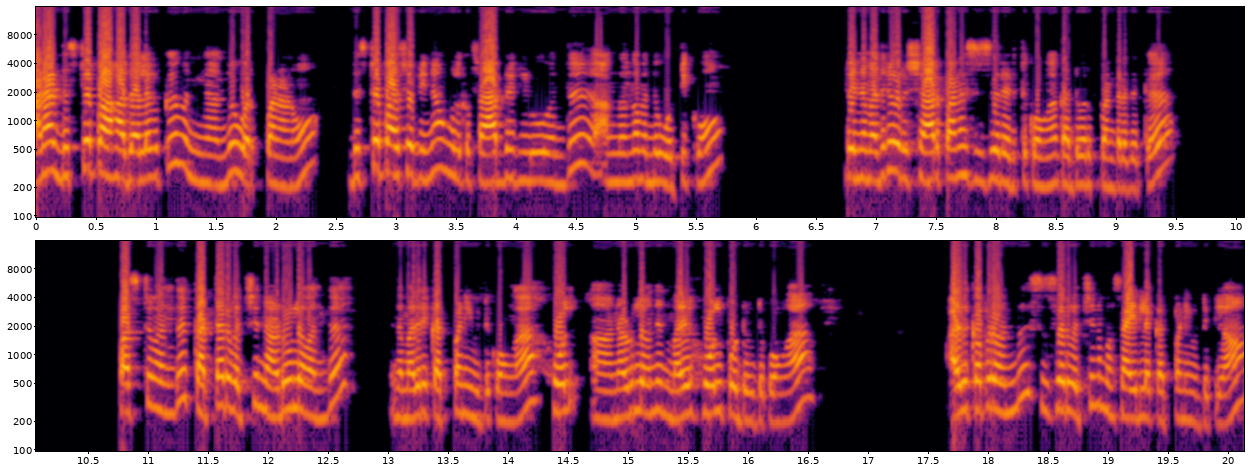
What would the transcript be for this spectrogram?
ஆனா டிஸ்டர்ப் ஆகாத அளவுக்கு நீங்க வந்து ஒர்க் பண்ணணும். டிஸ்டர்ப் ஆச்சு அப்படின்னா உங்களுக்கு ஃபேப்ரிக் க்ளூ வந்து அங்கங்க வந்து ஒட்டிக்கும். இப்போ இந்த மாதிரி ஒரு ஷார்ப்பான சிசர் எடுத்துக்கோங்க கட் ஒர்க் பண்றதுக்கு. ஃபர்ஸ்ட் வந்து கட்டர் வச்சு நடுவுல வந்து இந்த மாதிரி கட் பண்ணி விட்டுக்கோங்க. ஹோல் நடுவுல வந்து இந்த மாதிரி ஹோல் போட்டு விட்டுக்கோங்க. அதுக்கப்புறம் வந்து சிசர் வச்சு நம்ம சைட்ல கட் பண்ணி விட்டுக்கலாம்.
